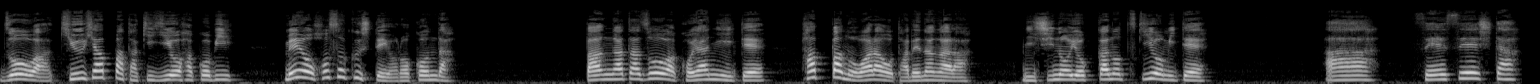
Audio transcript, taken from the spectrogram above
象は九百羽焚き木を運び、目を細くして喜んだ。晩型象は小屋にいて、葉っぱの藁を食べながら、西の四日の月を見て、ああ、せいせいした、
